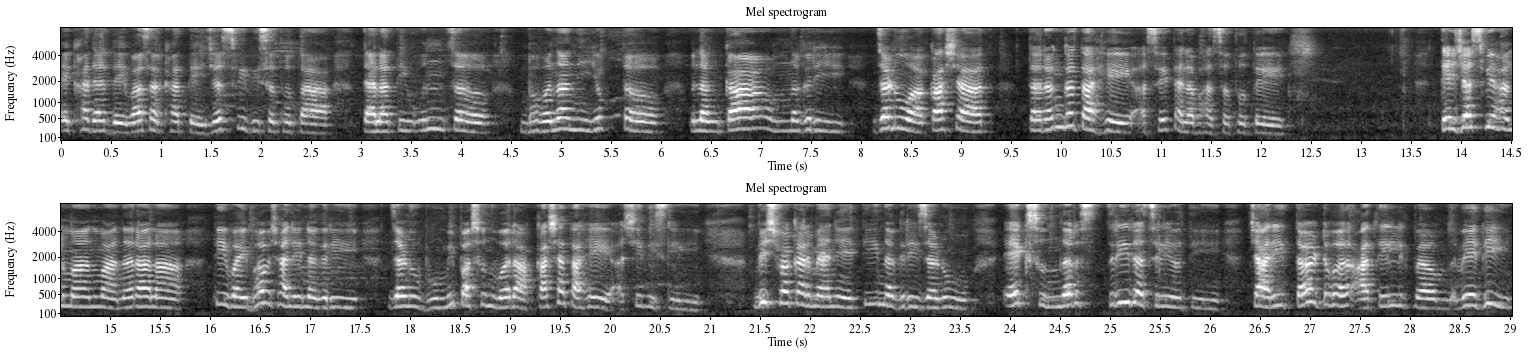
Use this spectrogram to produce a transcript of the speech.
एखाद्या देवासारखा तेजस्वी दिसत होता. त्याला ती उंच भवनानी युक्त लंका नगरी जणू आकाशात तरंगत आहे असे त्याला भासत होते. तेजस्वी हनुमान वानराला ती वैभवशाली नगरी जणू भूमीपासून वर आकाशात आहे अशी दिसली. विश्वकर्म्याने ती नगरी जणू एक सुंदर स्त्री रचली होती. चारी तट व आतील वेदी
